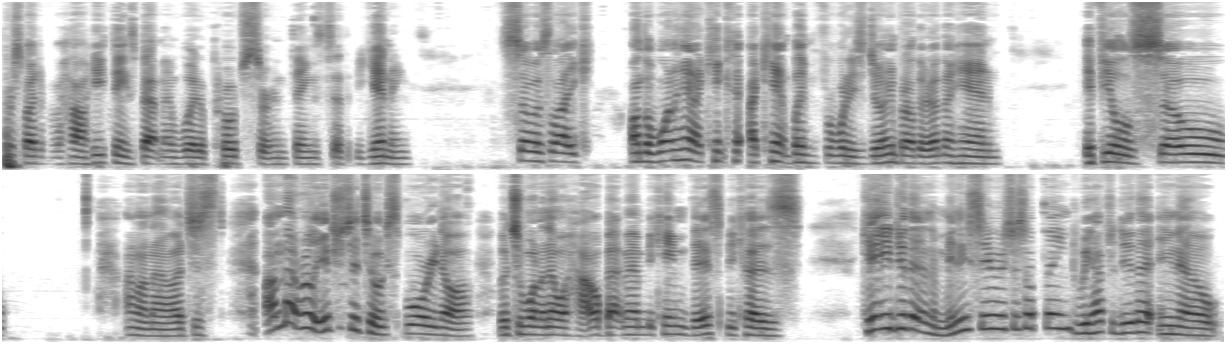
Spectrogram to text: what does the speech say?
perspective of how he thinks Batman would approach certain things at the beginning. So it's like, on the one hand, I can't, I can't blame him for what he's doing, but on the other hand, it feels so I don't know. It just I'm not really interested to explore. You know, but you want to know how Batman became this because can't you do that in a miniseries or something? Do we have to do that? You know,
